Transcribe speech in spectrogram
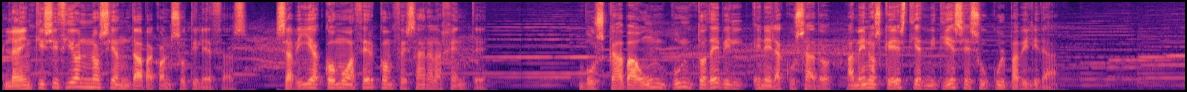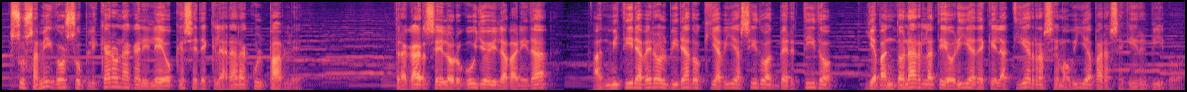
La Inquisición no se andaba con sutilezas. Sabía cómo hacer confesar a la gente. Buscaba un punto débil en el acusado, a menos que éste admitiese su culpabilidad. Sus amigos suplicaron a Galileo que se declarara culpable. Tragarse el orgullo y la vanidad, admitir haber olvidado que había sido advertido y abandonar la teoría de que la Tierra se movía para seguir vivo.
